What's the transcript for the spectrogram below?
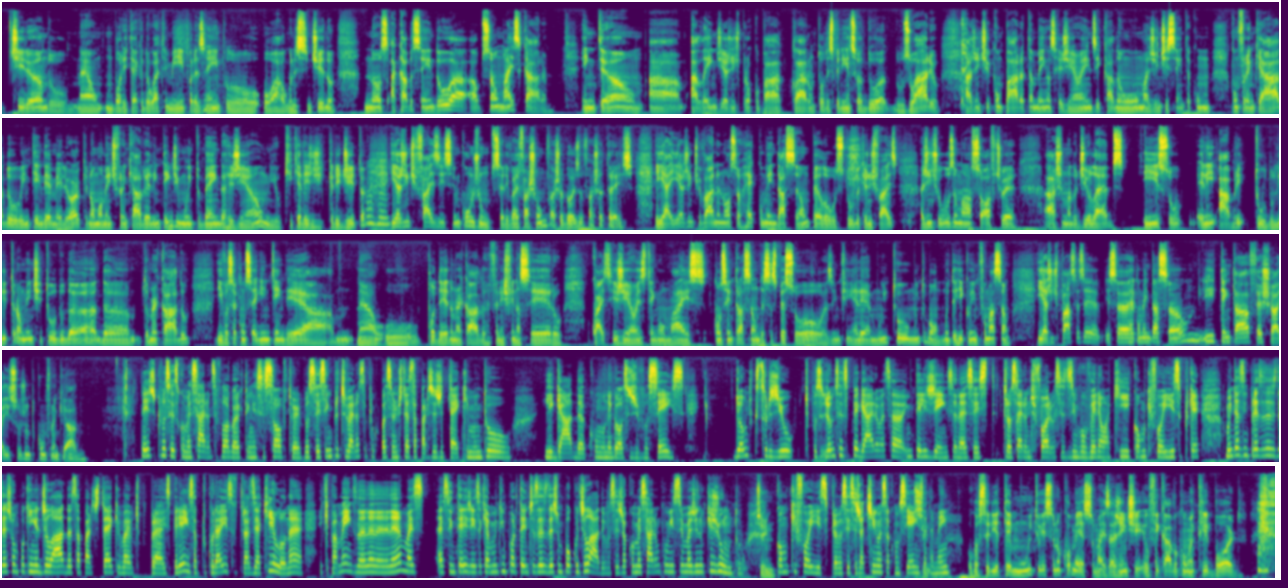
tirando né, um, um Bodytech do Guatemi, por exemplo, ou, ou, algo nesse sentido, nos acaba sendo a, a opção mais cara. Então, a, além de a gente preocupar, claro, toda a experiência do, do usuário, a gente compara também as regiões e cada uma, a gente senta com, com o franqueado, entender melhor, que normalmente o franqueado ele entende muito bem da região e o que, que ele acredita, uhum. e a gente faz isso em conjunto, se ele vai faixa 1, faixa 2 ou faixa 3. E aí a gente vai na nossa recomendação pelo estudo que a gente faz, a gente usa uma software uh, chamada GeoLabs, e isso, ele abre tudo, literalmente tudo da, da, do mercado. E você consegue entender a, né, o poder do mercado referente financeiro, quais regiões tenham mais concentração dessas pessoas. Enfim, ele é muito, muito bom, muito rico em informação. E a gente passa essa, essa recomendação e tentar fechar isso junto com o franqueado. Desde que vocês começaram, você falou agora que tem esse software, vocês sempre tiveram essa preocupação de ter essa parte de tech muito ligada com o negócio de vocês. de onde que surgiu, tipo, de onde vocês pegaram essa inteligência, né? Vocês trouxeram de fora, vocês desenvolveram aqui, como que foi isso? Porque muitas empresas deixam um pouquinho de lado essa parte tech, vai tipo para experiência, procurar isso, trazer aquilo, né? Equipamento, né, né, né, né, mas essa inteligência que é muito importante, às vezes deixa um pouco de lado. E vocês já começaram com isso, imagino que junto. Sim. Como que foi isso para vocês? Vocês já tinham essa consciência Sim. também? Eu gostaria de ter muito isso no começo, mas a gente, eu ficava com uma clipboard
